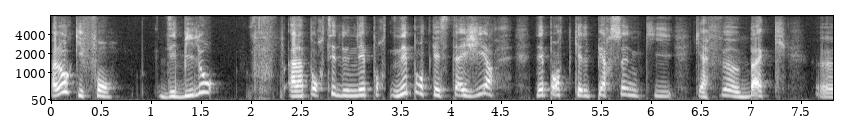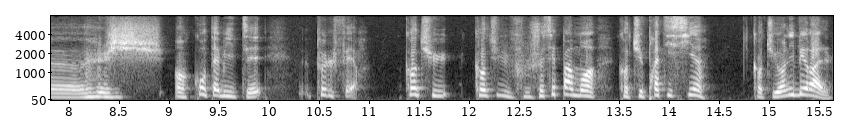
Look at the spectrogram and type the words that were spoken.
alors qu'ils font des bilans à la portée de n'importe quel stagiaire, n'importe quelle personne qui, a fait un bac euh, en comptabilité peut le faire. Quand tu, quand tu, je sais pas moi, quand tu es praticien, quand tu es en libéral,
